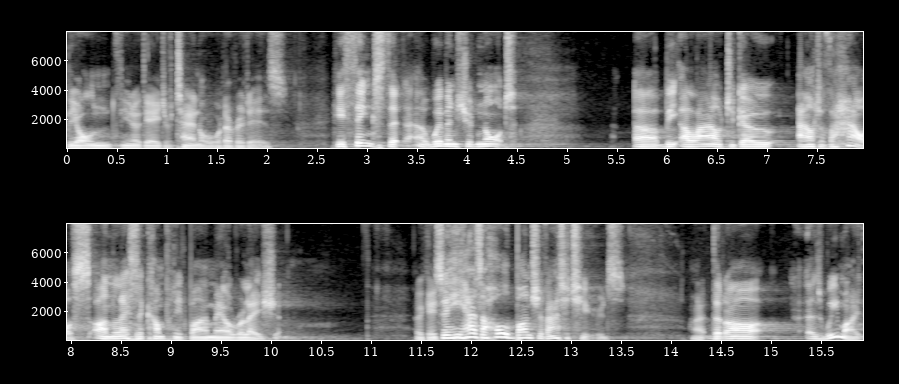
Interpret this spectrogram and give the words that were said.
beyond, you know, the age of 10 or whatever it is. He thinks that uh, women should not uh, be allowed to go out of the house unless accompanied by a male relation. Okay, so he has a whole bunch of attitudes right, that are, as we might,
